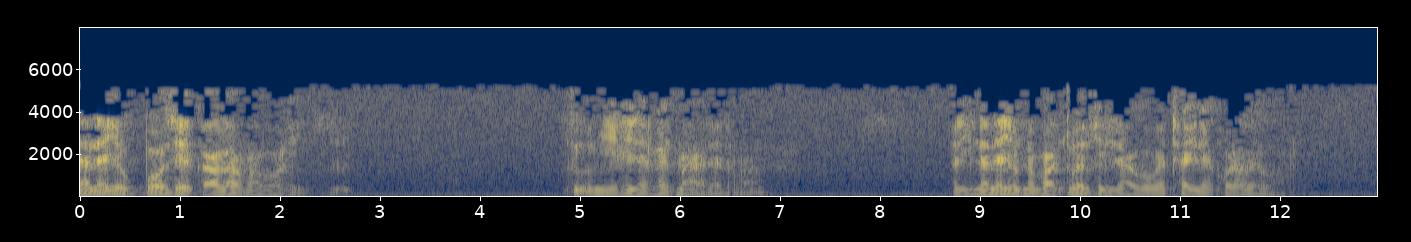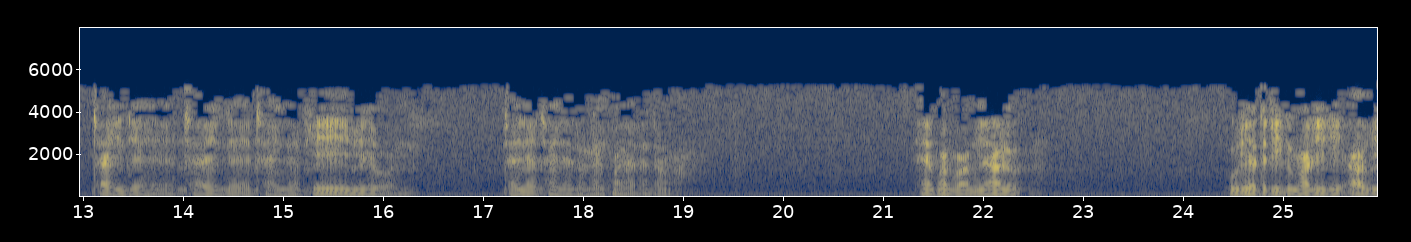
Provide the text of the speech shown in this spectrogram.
နာနဲ့ယုတ်ပေါ်စေကာလမှာပေါ့လေသူ့အမည်လေးနဲ့လိုက်မှတ်ရတယ်ဓမ္မအဲ့ဒီနာနဲ့ယုတ်နှစ်ပါးတွဲဖြစ်နေတာကိုပဲထိုင်နေခေါ်တာပဲကိုထိုင်တယ်ထိုင်တယ်ထိုင်တယ်ဖြည်းဖြည်းလေးပေါ့လေထိုင်တယ်ထိုင်တယ်လို့လိုက်မှတ်ရတယ်ဓမ္မအဲမှတ်ပါများလို့ဥရိယတတိဓမ္မရီဒီအားပြ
